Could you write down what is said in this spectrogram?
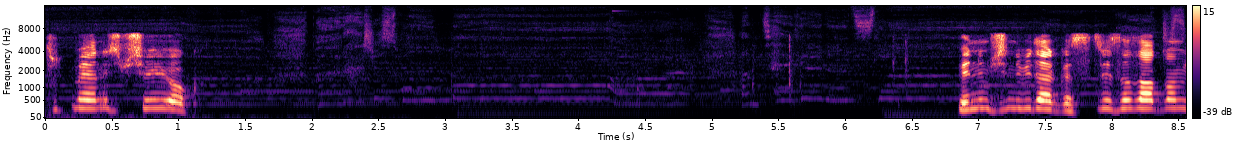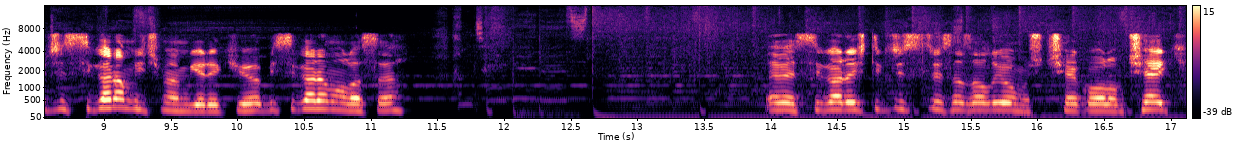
Tutmayan hiçbir şey yok. Benim şimdi bir dakika stres azaltmam için sigara mı içmem gerekiyor? Bir sigara molası. Evet sigara içtikçe stres azalıyormuş. Çek oğlum çek.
